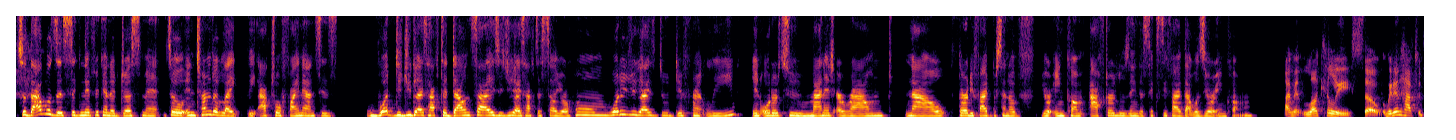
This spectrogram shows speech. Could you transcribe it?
So that was a significant adjustment. So in terms of like the actual finances, what did you guys have to downsize? Did you guys have to sell your home? What did you guys do differently in order to manage around now 35% of your income after losing the 65 that was your income? I mean, luckily, so we didn't have to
